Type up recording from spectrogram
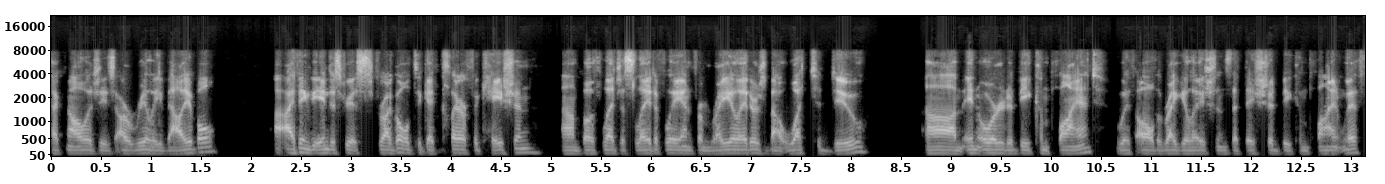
technologies, are really valuable. I think the industry has struggled to get clarification, um, both legislatively and from regulators, about what to do um, in order to be compliant with all the regulations that they should be compliant with.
